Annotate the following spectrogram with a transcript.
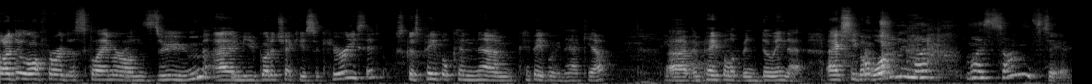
I do offer a disclaimer on Zoom. Um, you've got to check your security settings because people can um, people can hack you, uh, and people have been doing that. Actually, but what? Actually, my my son said.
